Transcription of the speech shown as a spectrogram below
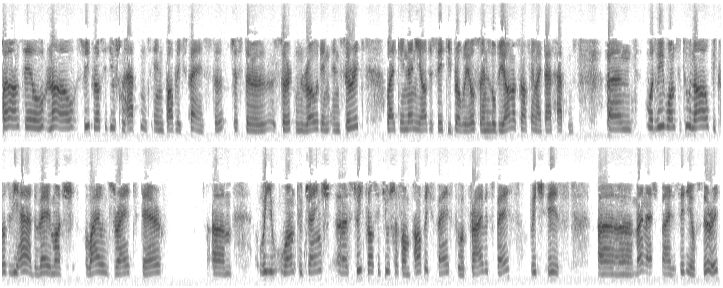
Well, until now, street prostitution happened in public space, uh, just a certain road in, in Zurich, like in any other city, probably also in Ljubljana, something like that happens. And what we want to do now, because we had very much violence rate there, um, we want to change uh, street prostitution from public space to a private space, which is uh, managed by the city of Zurich,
